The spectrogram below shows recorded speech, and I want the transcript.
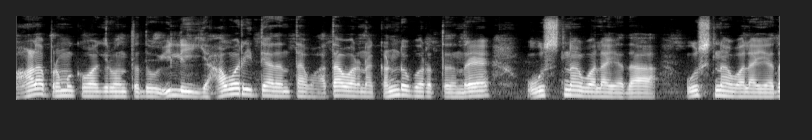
ಭಾಳ ಪ್ರಮುಖವಾಗಿರುವಂಥದ್ದು ಇಲ್ಲಿ ಯಾವ ರೀತಿಯಾದಂಥ ವಾತಾವರಣ ಕಂಡು ಬರುತ್ತದೆ ಅಂದರೆ ಉಷ್ಣವಲಯದ ಉಷ್ಣವಲಯದ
